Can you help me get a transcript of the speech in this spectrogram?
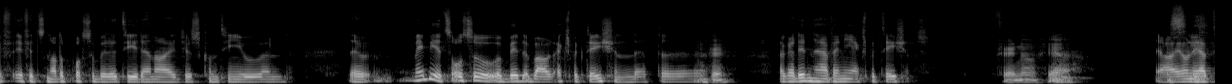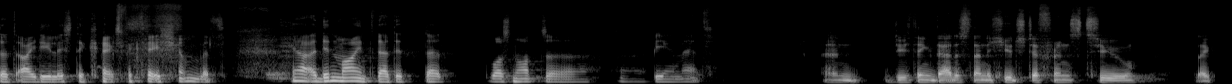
if if it's not a possibility, then I just continue and. There, maybe it's also a bit about expectation that uh, okay. like I didn't have any expectations. Fair enough. Yeah. Yeah, yeah I only had that idealistic expectation, but yeah, I didn't mind that it that was not uh, uh, being met. And do you think that is then a huge difference to like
